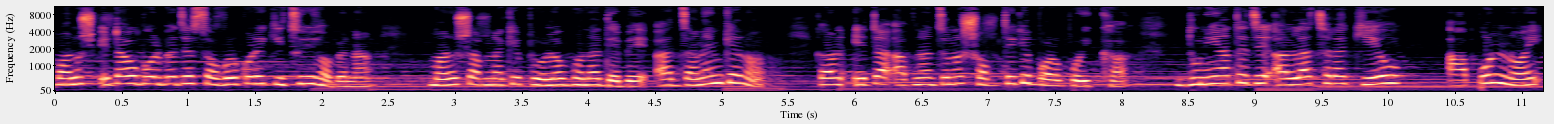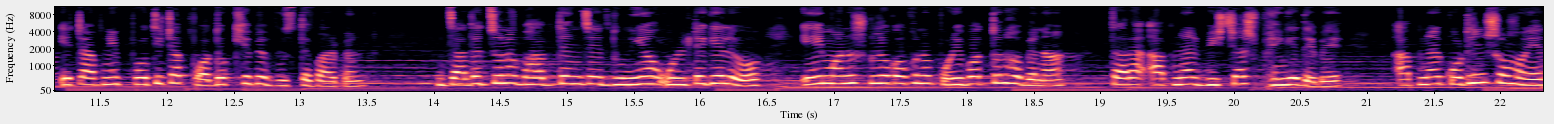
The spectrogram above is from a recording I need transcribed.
মানুষ এটাও বলবে যে, সবর করে কিছুই হবে না। মানুষ আপনাকে প্রলোভনা দেবে, আর জানেন কেন? কারণ এটা আপনার জন্য সব থেকে বড় পরীক্ষা। দুনিয়াতে যে আল্লাহ ছাড়া কেউ আপন নয়, এটা আপনি প্রতিটা পদক্ষেপে বুঝতে পারবেন। যাদের জন্য ভাবতেন যে দুনিয়া উল্টে গেলেও এই মানুষগুলো কখনো পরিবর্তন হবে না, তারা আপনার বিশ্বাস ভেঙে দেবে। আপনার কঠিন সময়ে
